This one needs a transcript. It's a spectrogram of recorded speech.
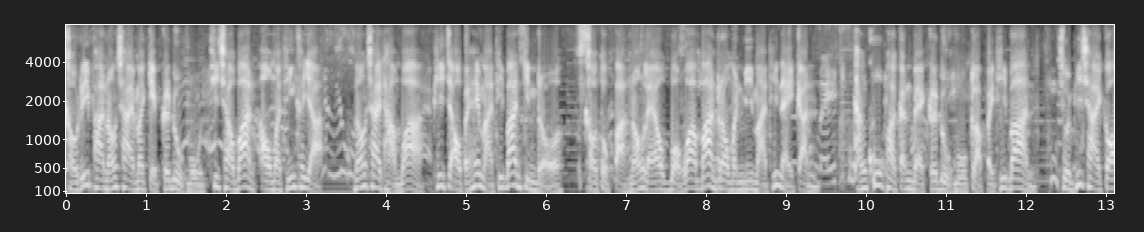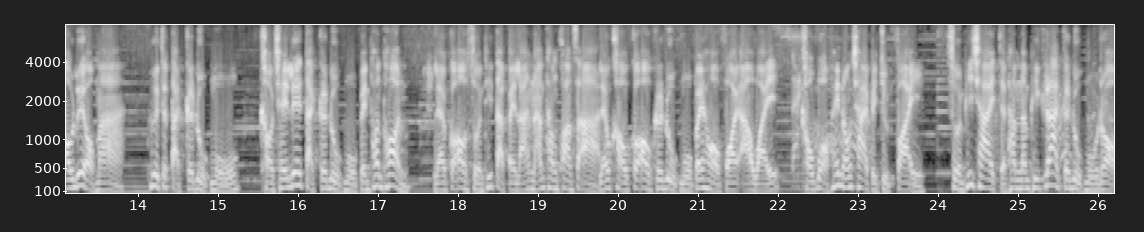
เขารีบพาน้องชายมาเก็บกระดูกหมูที่ชาวบ้านเอามาทิ้งขยะ น้องชายถามว่าพี่จะเอาไปให้หมาที่บ้านกินเหรอ เขาตบปากน้องแล้วบอกว่าบ้านเรามันมีหมาที่ไหนกัน ทั้งคู่พากันแบกกระดูกหมูกลับไปที่บ้าน ส่วนพี่ชายก็เอาเลื่อยออกมา เพื่อจะตัดกระดูกหมู เขาใช้เลื่อยตัดกระดูกหมูเป็นท่อนๆ แล้วก็เอาส่วนที่ตัดไปล้างน้ำทำความสะอาด แล้วเขาก็เอากระดูกหมูไปห่อฟอยล์เอาไว้ เขาบอกให้น้องชายไปจุดไฟส่วนพี่ชายจะทำน้ำพริกราดกระดูกหมูรอ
